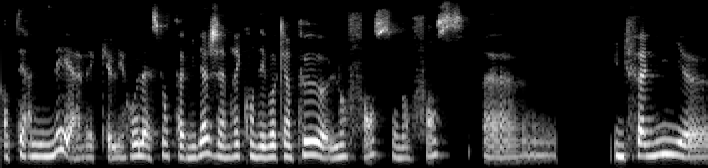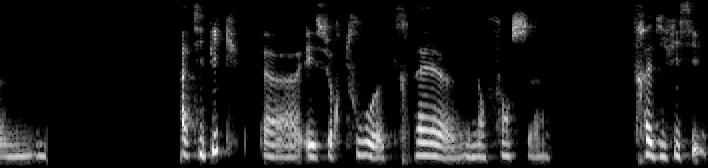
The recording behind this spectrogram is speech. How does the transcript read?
en terminer avec les relations familiales, j'aimerais qu'on évoque un peu l'enfance, son enfance, une famille atypique et surtout très une enfance très difficile,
